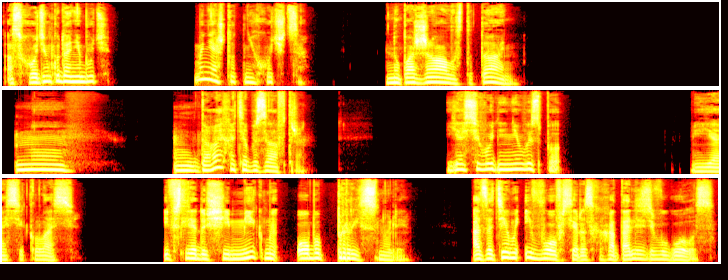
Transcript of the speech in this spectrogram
А сходим куда-нибудь? Мне что-то не хочется. Ну, пожалуйста, Тань. Ну, давай хотя бы завтра. Я сегодня не выспа... Я осеклась. И в следующий миг мы оба прыснули, а затем и вовсе расхохотались в голос.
